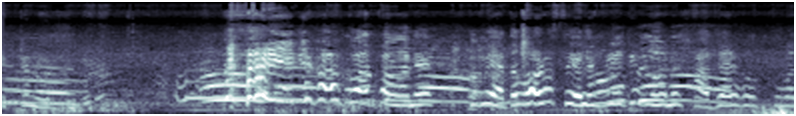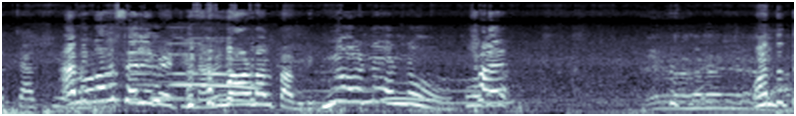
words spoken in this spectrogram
একটা নোট দিব। এটা কোনো কথা মানে তুমি এত বড় সেলিব্রিটি মানুষ হাজার হোক তোমার চাচি। আমি কোনো সেলিব্রিটি না আমি normal public no no no অন্তত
